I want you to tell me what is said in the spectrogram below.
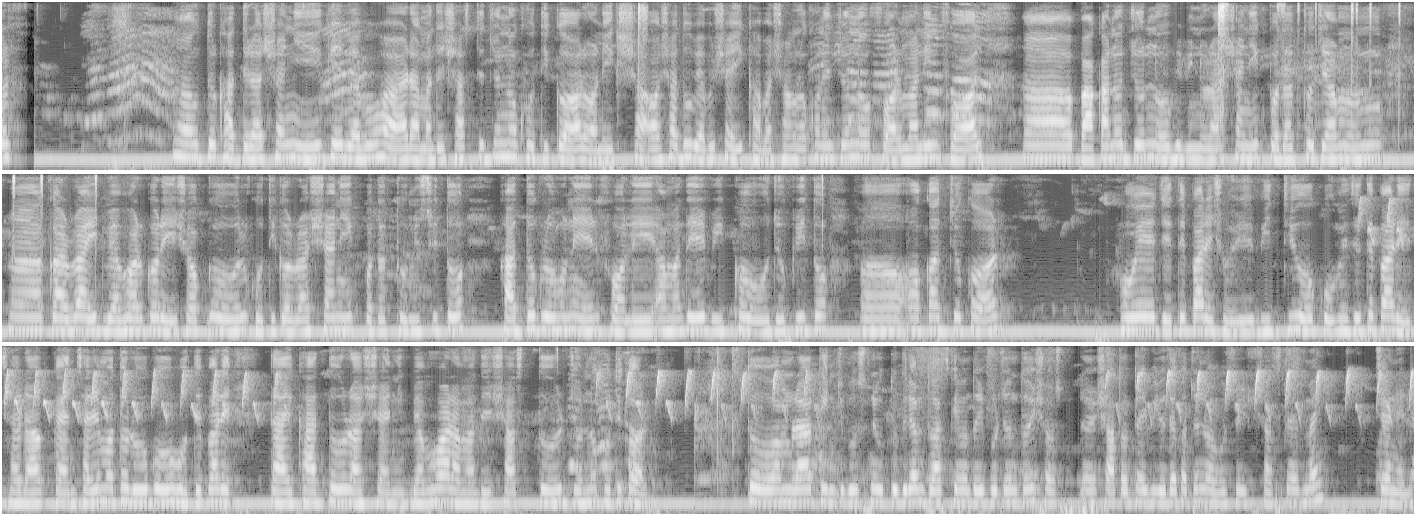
উত্তর খাদ্যের রাসায়নিকের ব্যবহার আমাদের স্বাস্থ্যের জন্য ক্ষতিকর। অনেক অসাধু ব্যবসায়ী খাবার সংরক্ষণের জন্য ফরমালিন, ফল পাকানোর জন্য বিভিন্ন রাসায়নিক পদার্থ যেমন কার্বাইড ব্যবহার করে সকল ক্ষতিকর রাসায়নিক পদার্থ মিশ্রিত খাদ্য গ্রহণের ফলে আমাদের বৃক্ষ ও যকৃত অকার্যকর হয়ে যেতে পারে, শরীরের বৃদ্ধিও কমে যেতে পারে এছাড়া ক্যান্সারের মতো রোগও হতে পারে। তাই খাদ্য রাসায়নিক ব্যবহার আমাদের স্বাস্থ্যর জন্য ক্ষতিকর। তো আমরা তিনটি প্রশ্নের উত্তর দিলাম। তো আজকের মতো এই পর্যন্তই। সাত অধ্যায় ভিডিও দেখার জন্য অবশ্যই সাবস্ক্রাইব মাই চ্যানেল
